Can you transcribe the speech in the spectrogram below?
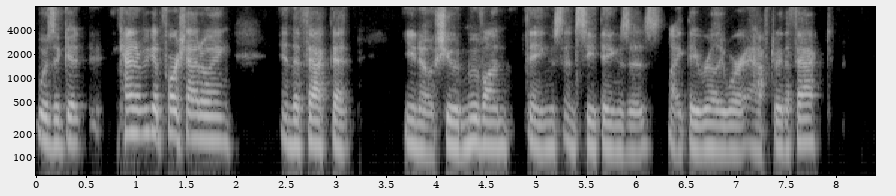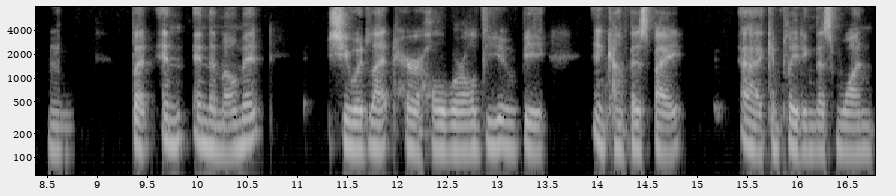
was a good, kind of a good foreshadowing in the fact that, you know, she would move on things and see things as like they really were after the fact. Mm. But in in the moment, she would let her whole worldview be encompassed by uh, completing this one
